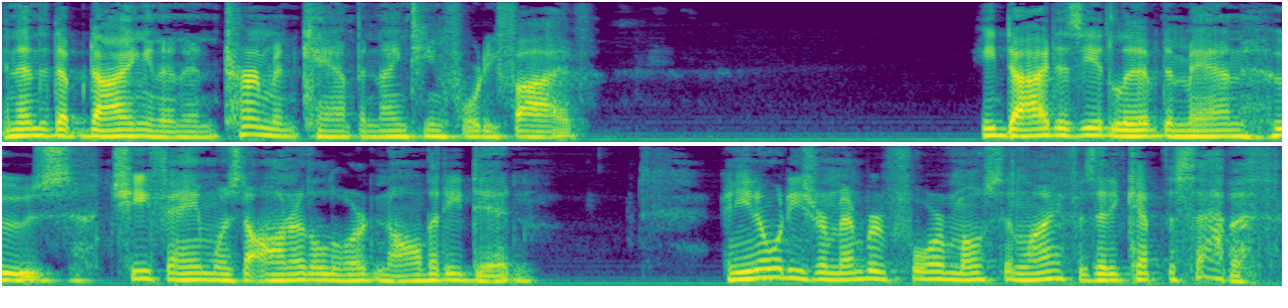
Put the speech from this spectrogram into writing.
and ended up dying in an internment camp in 1945. He died as he had lived, a man whose chief aim was to honor the Lord in all that he did. And you know what he's remembered for most in life is that he kept the Sabbath.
